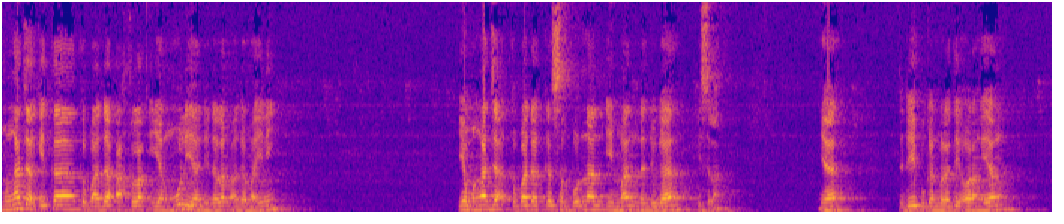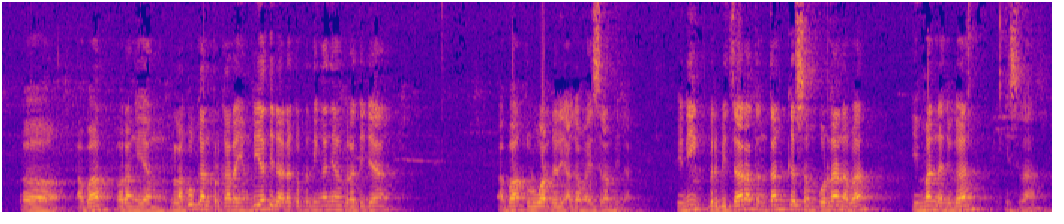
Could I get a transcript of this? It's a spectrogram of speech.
mengajak kita kepada akhlak yang mulia di dalam agama ini yang mengajak kepada kesempurnaan iman dan juga Islam. Ya. Jadi bukan berarti orang yang uh, apa? Orang yang melakukan perkara yang dia tidak ada kepentingannya berarti dia apa? keluar dari agama Islam tidak. Ini berbicara tentang kesempurnaan apa? Iman dan juga Islam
